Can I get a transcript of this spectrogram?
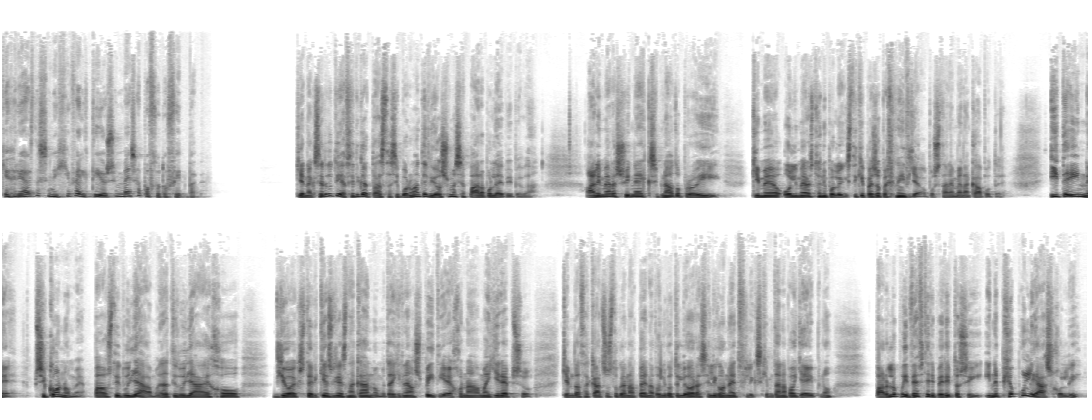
και χρειάζεται συνεχή βελτίωση μέσα από αυτό το feedback. Και να ξέρετε ότι αυτή την κατάσταση μπορούμε να τη βιώσουμε σε πάρα πολλά επίπεδα. Αν η μέρα σου είναι ξυπνάω το πρωί και είμαι όλη μέρα στον υπολογιστή και παίζω παιχνίδια, όπως ήταν εμένα κάποτε. Είτε είναι, σηκώνομαι, πάω στη δουλειά, μετά τη δουλειά έχω δύο εξωτερικές δουλειές να κάνω, μετά γυρνάω σπίτι, έχω να μαγειρέψω και μετά θα κάτσω στον καναπέ να δω λίγο τηλεόραση, λίγο Netflix και μετά να πάω για ύπνο. Παρόλο που η δεύτερη περίπτωση είναι πιο πολύ άσχολη,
